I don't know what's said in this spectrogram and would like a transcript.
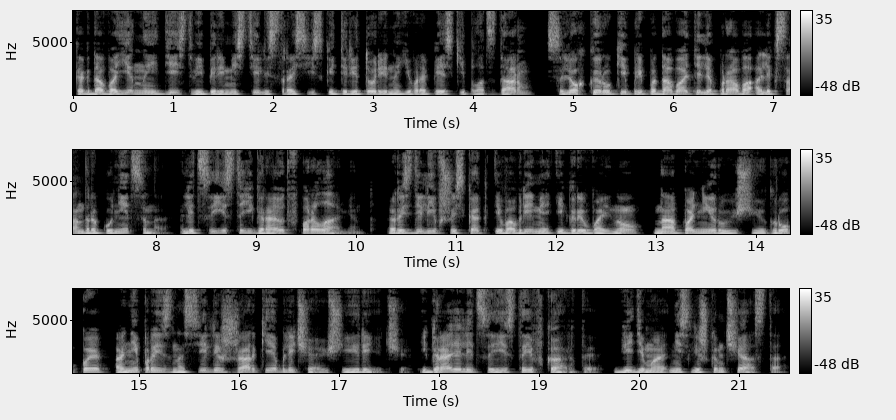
когда военные действия переместились с российской территории на европейский плацдарм, с легкой руки преподавателя права Александра Куницына лицеисты играют в парламент. Разделившись, как и во время игры в войну, на оппонирующие группы, они произносили жаркие обличающие речи. Играли лицеисты и в карты, видимо, не слишком часто,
